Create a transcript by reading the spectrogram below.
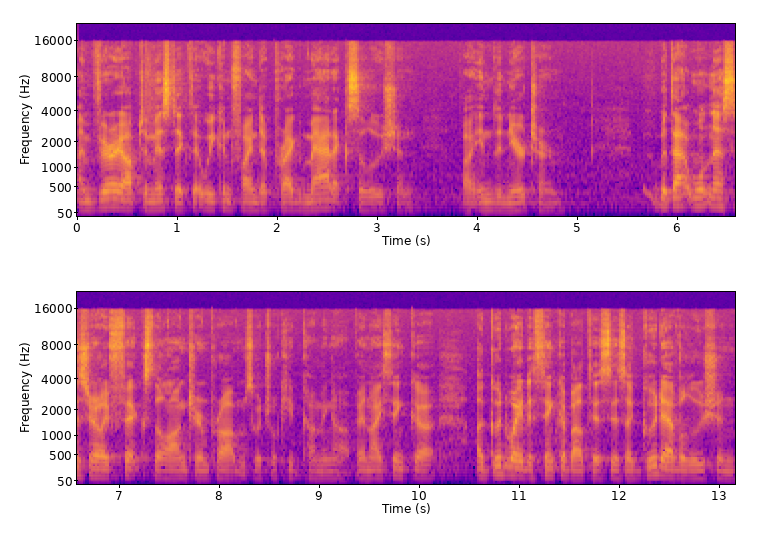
I'm very optimistic that we can find a pragmatic solution uh, in the near term but that won't necessarily fix the long-term problems which will keep coming up. And I think uh, a good way to think about this is a good evolution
